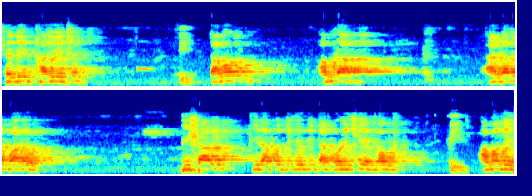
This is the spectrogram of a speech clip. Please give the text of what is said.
সেদিন খাইয়েছে। তেমন আমরা এগারো বারো বিশাল ক্রীড়া প্রতিযোগিতা করেছি এবং আমাদের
